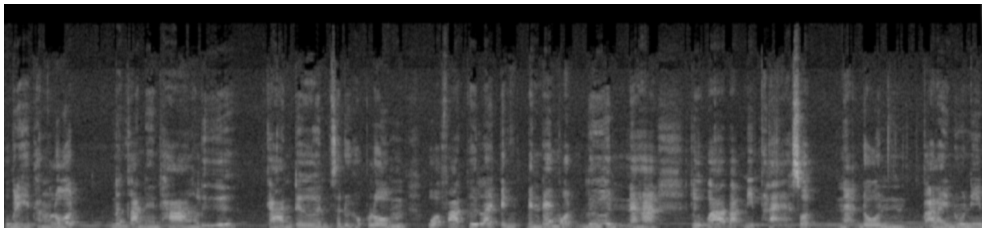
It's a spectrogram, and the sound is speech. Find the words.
อุบัติเหตุทางรถเรื่องการเดินทางหรือ การเดินสะดุดหกล้ม หัวฟาดพื้นอะไรเป็นเป็นได้หมดลื่นนะคะ หรือว่าแบบมีแผลสดนะ่ะโดนอะไรนู่นนี่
